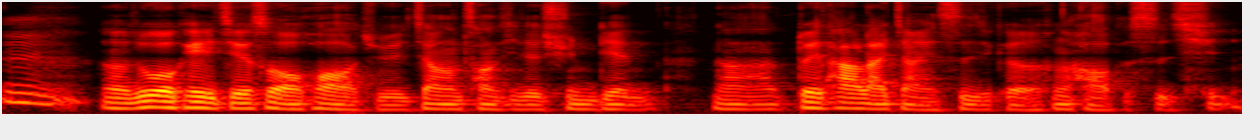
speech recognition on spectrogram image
嗯，呃，如果可以接受的话，我觉得这样长期的训练，那对他来讲也是一个很好的事情。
